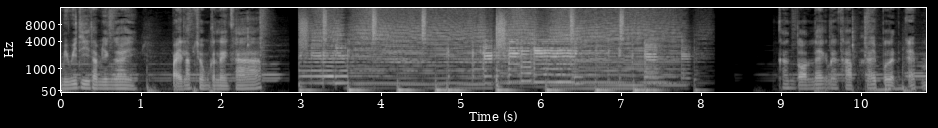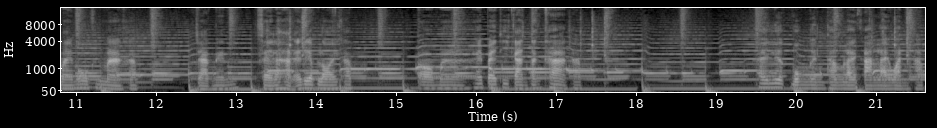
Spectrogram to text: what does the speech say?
มีวิธีทำยังไง ไปรับชมกันเลยครับ ขั้นตอนแรกนะครับ ให้เปิดแอป MyMo ขึ้นมาครับ จากนั้นใส่รหัสให้เรียบร้อยครับ ต่อมาให้ไปที่การตั้งค่าครับ ให้เลือกวงเงินทำรายการรายวันครับ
